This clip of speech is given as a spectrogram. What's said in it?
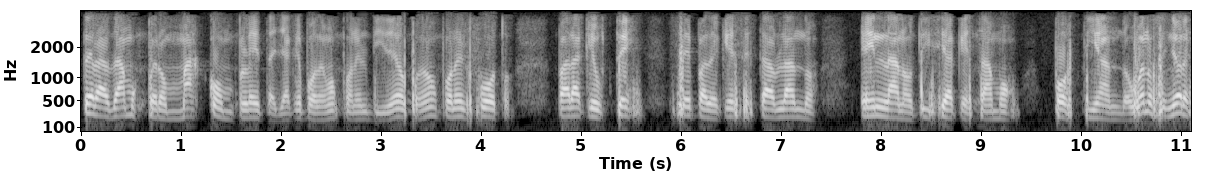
te la damos pero más completa ya que podemos poner videos, podemos poner fotos para que usted sepa de qué se está hablando en la noticia que estamos posteando. Bueno, señores,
